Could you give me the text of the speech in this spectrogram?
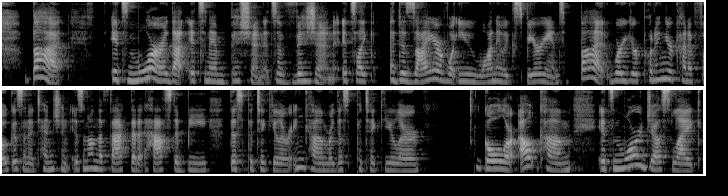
but it's more that it's an ambition, it's a vision, it's like a desire of what you want to experience, but where you're putting your kind of focus and attention isn't on the fact that it has to be this particular income or this particular goal or outcome. It's more just like,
